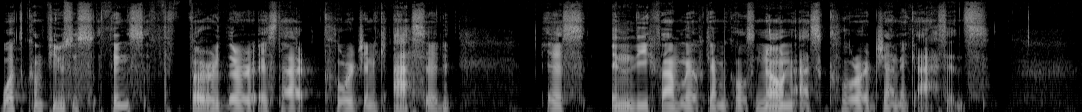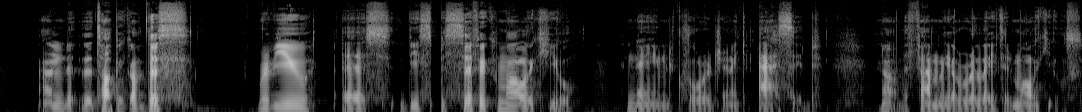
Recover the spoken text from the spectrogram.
What confuses things further is that chlorogenic acid is in the family of chemicals known as chlorogenic acids. And the topic of this review is the specific molecule named chlorogenic acid, not the family of related molecules.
